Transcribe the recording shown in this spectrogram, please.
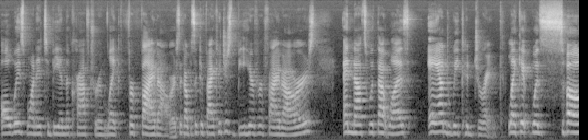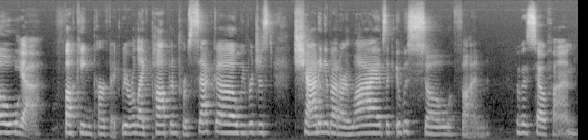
always wanted to be in the craft room like for five hours. Like I was like, if I could just be here for five hours, and that's what that was, and we could drink. Like it was so Yeah. fucking perfect. We were like popping prosecco. We were just chatting about our lives. Like it was so fun. It was so fun.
